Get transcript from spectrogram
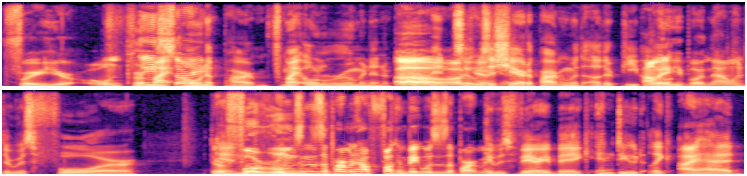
for your own for my sorry? own apartment, for my own room in an apartment. so okay, it was a shared apartment with other people. How many people in that one? There was four. There were and- four rooms in this apartment. How fucking big was this apartment? It was very big. And dude, like I had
